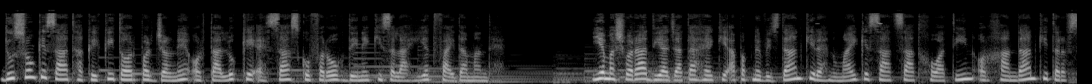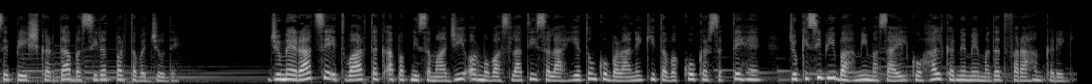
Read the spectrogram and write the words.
दूसरों के साथ हकीकी तौर पर जड़ने और ताल्लुक के एहसास को फरोग देने की सलाहियत फ़ायदामंद है। ये मशवरा दिया जाता है कि आप अपने विजदान की रहनुमाई के साथ साथ खुवातीन और ख़ानदान की तरफ़ से पेश करदा बसीरत पर तवज्जो दें। जुमेरात से इतवार तक आप अपनी समाजी और मवासलाती सलाहियतों को बढ़ाने की तो कर सकते हैं, जो किसी भी बाहमी मसाइल को हल करने में मदद फराहम करेगी।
